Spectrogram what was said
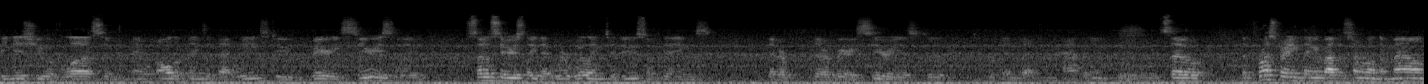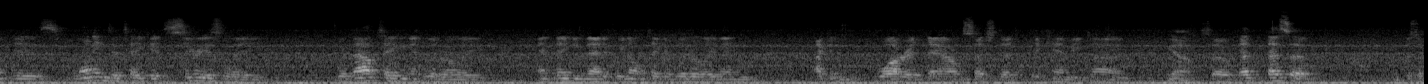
the issue of lust and, and all the things that that leads to very seriously, so seriously that we're willing to do some things that are that are very serious to, to prevent that from happening. So the frustrating thing about the Sermon on the Mount is wanting to take it seriously without taking it literally, and thinking that if we don't take it literally, then I can water it down such that it can be done. Yeah. So that that's a just a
